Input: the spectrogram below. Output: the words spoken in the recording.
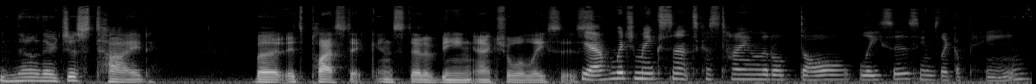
No, they're just tied, but it's plastic instead of being actual laces. Yeah, which makes sense cuz tying little doll laces seems like a pain.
